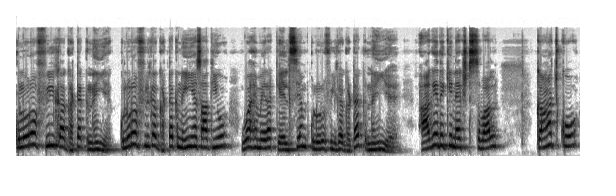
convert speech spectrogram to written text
क्लोरोफिल का घटक नहीं है? क्लोरोफिल का घटक नहीं है साथियों, वह है मेरा कैल्शियम, क्लोरोफिल का घटक नहीं है। आगे देखिए नेक्स्ट सवाल। कांच को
